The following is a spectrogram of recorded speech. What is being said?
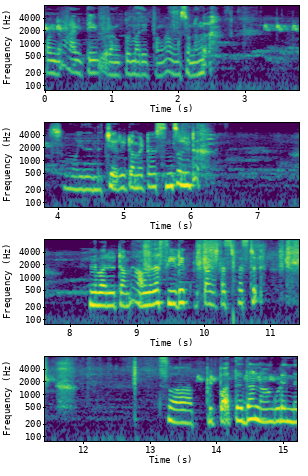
கொஞ்சம் ஆன்டி ஒரு அங்கிள் மாதிரி இருப்பாங்க. அவங்க சொன்னாங்க. ஸோ இது இந்த செர்ரி டொமேட்டோஸ்ன்னு சொல்லிட்டு. இந்த மாதிரி டொமே அவங்க தான் சீடே கொடுத்தாங்க ஃபஸ்ட் ஃபஸ்ட்டு ஸோ அப்படி பார்த்தது தான் நான் கூட இந்த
